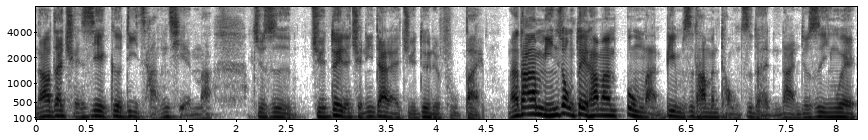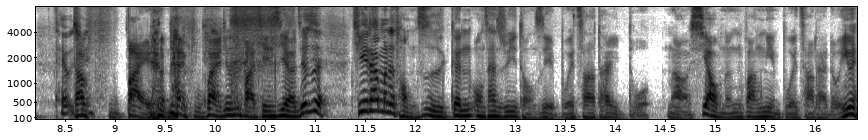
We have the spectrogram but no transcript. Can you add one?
然后在全世界各地藏钱嘛，就是绝对的权力带来绝对的腐败。那当然，民众对他们不满，并不是他们统治的很烂，就是因为他腐败了，太腐败，就是把钱吸了。就是其实他们的统治跟翁山书记统治也不会差太多，那效能方面不会差太多，因为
